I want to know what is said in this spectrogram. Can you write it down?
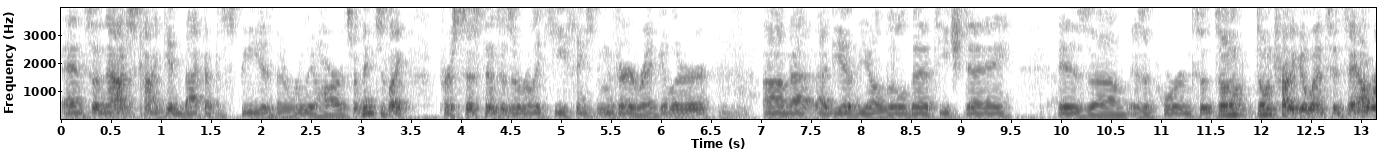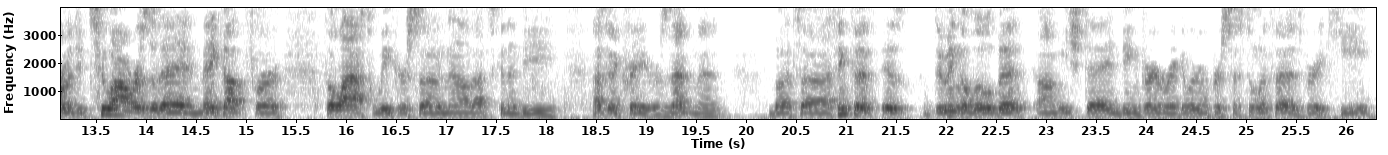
And so now just kind of getting back up to speed has been really hard. So I think just like persistence is a really key thing. So being very regular, mm-hmm. um, that idea of you know a little bit each day is um, is important. So don't don't try to go into and say, oh, we're going to do two hours a day and make up for the last week or so. No, that's going to be that's going to create resentment. But uh, I think that is doing a little bit um, each day and being very regular and persistent with that is very key.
